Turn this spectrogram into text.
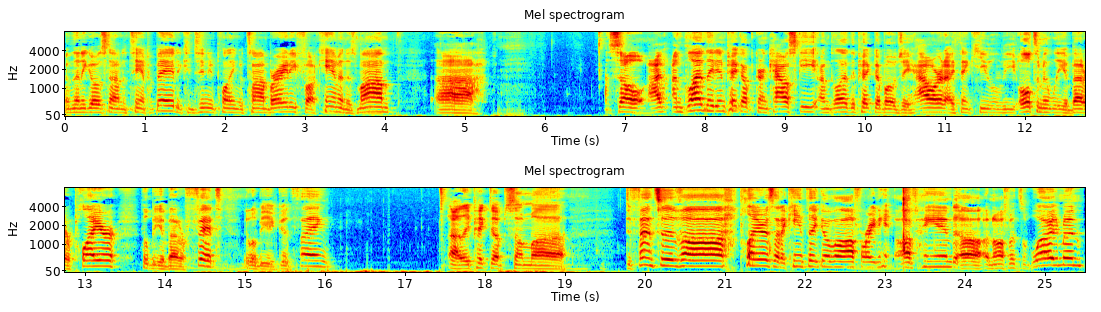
And then he goes down to Tampa Bay to continue playing with Tom Brady. Fuck him and his mom. Uh, so I'm, I'm glad they didn't pick up Gronkowski. I'm glad they picked up OJ Howard. I think he will be ultimately a better player. He'll be a better fit. It'll be a good thing. Uh, they picked up some uh, defensive uh, players that I can't think of off right offhand. Uh, an offensive lineman.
